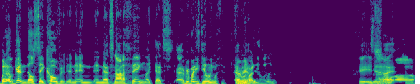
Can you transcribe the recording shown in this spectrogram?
But again, they'll say COVID, and and and that's not a thing. Like that's everybody's dealing with it. Everyone's Everybody's dealing with it. It- It's You know, I- uh,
